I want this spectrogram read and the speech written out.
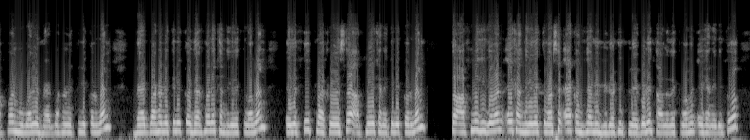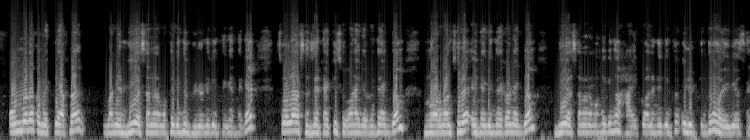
আপনার মোবাইলের ব্যাক বাটনে ক্লিক করবেন। ব্যাক বাটনে ক্লিক করে দেওয়ার পর এখান থেকে দেখতে পাবেন এই যে পিক মার্ক রয়েছে, আপনি এখানে ক্লিক করবেন। তো আপনি কি করবেন? এখান থেকে দেখতে পাচ্ছেন, এখন যদি আমি ভিডিওটি প্লে করি, তাহলে দেখতে পাবেন এখানে কিন্তু অন্যরকম একটি আপনার মানে ভিএসএল এর মধ্যে কিন্তু ভিডিওটি কিন্তু এখান থেকে চলে আসছে। যেটা কিছুক্ষণ আগে কিন্তু একদম নর্মাল ছিল। এটা কিন্তু এখন একদম ভিএসএল এর মধ্যে কিন্তু হাই কোয়ালিটি কিন্তু এডিট কিন্তু হয়ে গেছে।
